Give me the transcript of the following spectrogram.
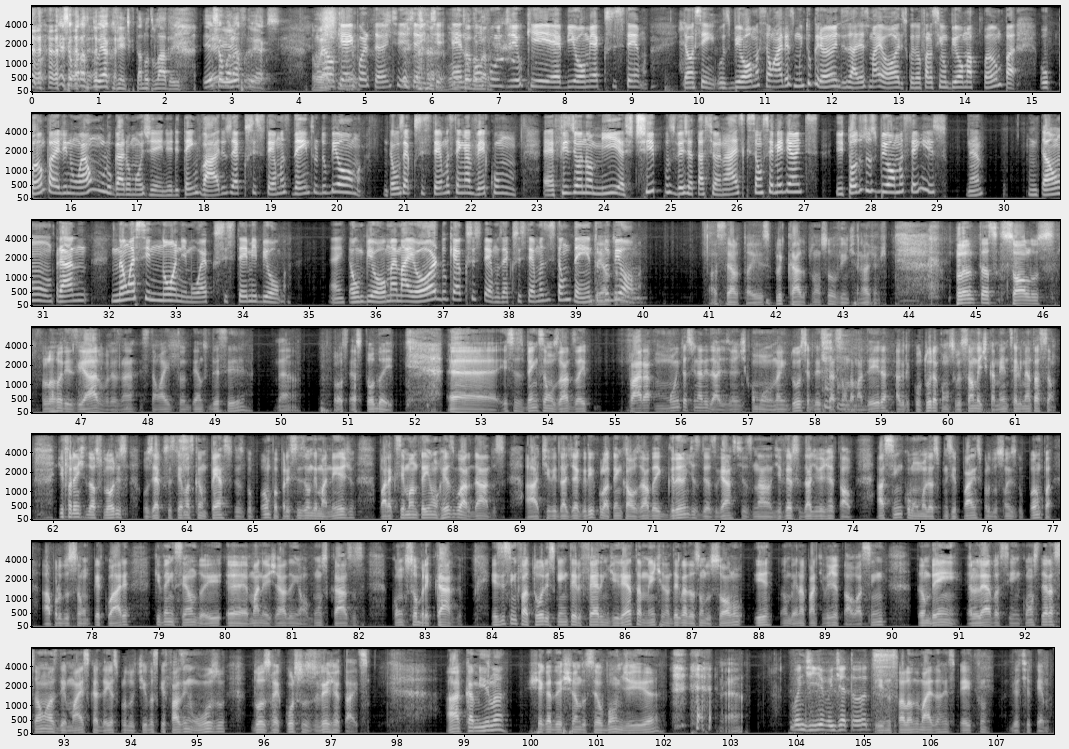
esse é o barato do Ecos, gente, que tá no outro lado aí. Esse é, É o barato isso do aí. Ecos. Não é Não, o assim, que é né? importante, gente, é não Voltando agora. confundir o que é bioma e ecossistema. Então, assim, os biomas são áreas muito grandes, áreas maiores. Quando eu falo assim, o bioma pampa, o pampa ele não é um lugar homogêneo, ele tem vários ecossistemas dentro do bioma. Então, os ecossistemas têm a ver com é, fisionomias, tipos vegetacionais que são semelhantes. E todos os biomas têm isso, né? Então, pra, não é sinônimo ecossistema e bioma. É, então, o bioma é maior do que ecossistema. Os ecossistemas estão dentro, Dentro do do- bioma. Tá certo, aí explicado para o nosso ouvinte, né, gente? Plantas, solos, flores e árvores, né? Estão aí dentro desse né, processo todo aí. É, esses bens são usados aí para muitas finalidades, gente, como na indústria da extração da madeira, agricultura, construção, medicamentos e alimentação. Diferente das flores, os ecossistemas campestres do Pampa precisam de manejo para que se mantenham resguardados. A atividade agrícola tem causado grandes desgastes na diversidade vegetal, assim como uma das principais produções do Pampa, a produção pecuária, que vem sendo aí, eh, manejada em alguns casos com sobrecarga. Existem fatores que interferem diretamente na degradação do solo e também na parte vegetal. Assim, também leva-se em consideração as demais cadeias produtivas que fazem uso dos recursos vegetais. A Camila chega deixando seu bom dia né, Bom dia, bom dia a todos. e nos falando mais a respeito deste tema.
